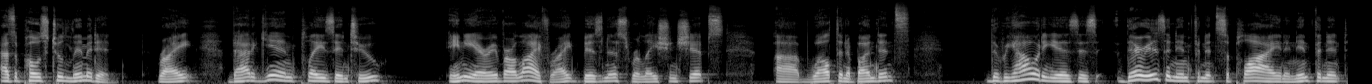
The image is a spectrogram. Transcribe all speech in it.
as opposed to limited, right? That again plays into any area of our life, right? Business, relationships, uh, wealth and abundance. the reality is is there is an infinite supply and an infinite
